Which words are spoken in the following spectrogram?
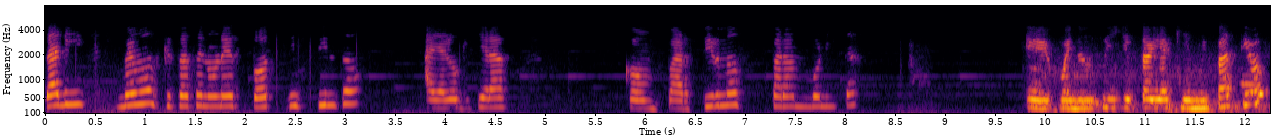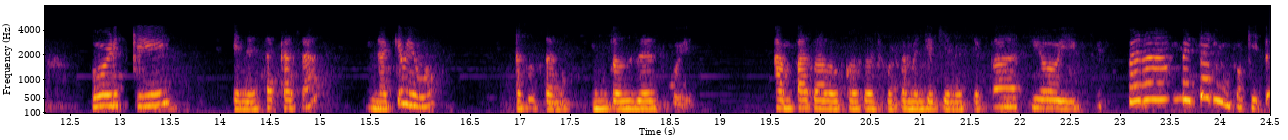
Dani, vemos que estás en un spot distinto. ¿Hay algo que quieras compartirnos para bonita? Eh, bueno, sí, yo estoy aquí en mi patio porque en esta casa en la que vivo asustan. Entonces, pues, han pasado cosas justamente aquí en este patio y para meterme un poquito.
